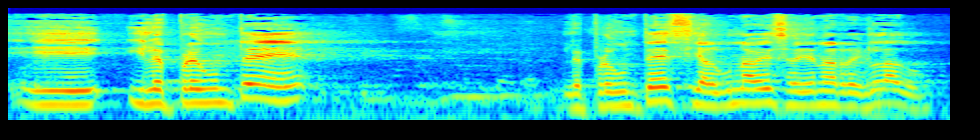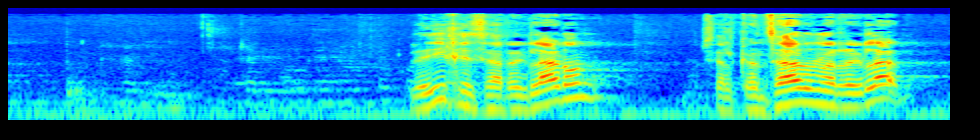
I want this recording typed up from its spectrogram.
Y, le pregunté, le pregunté si alguna vez se habían arreglado. Le dije, ¿se arreglaron? ¿Se alcanzaron a arreglar?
